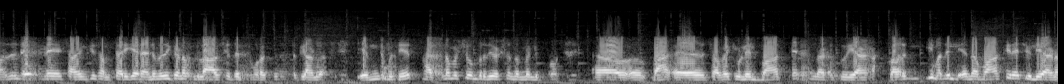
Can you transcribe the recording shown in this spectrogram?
അത് തന്നെ സഭയ്ക്ക് സംസാരിക്കാൻ അനുവദിക്കണം എന്നുള്ള ആവശ്യത്തിൽ ഉറച്ചു നിൽക്കുകയാണ് എം മുന്നേ ഭരണപക്ഷവും പ്രതിപക്ഷവും തമ്മിൽ ഇപ്പോൾ സഭയ്ക്കുള്ളിൽ വാക്കേറ്റം നടക്കുകയാണ്. വർഗീയ മതിൽ എന്ന വാക്കിനെ ചൊല്ലിയാണ്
